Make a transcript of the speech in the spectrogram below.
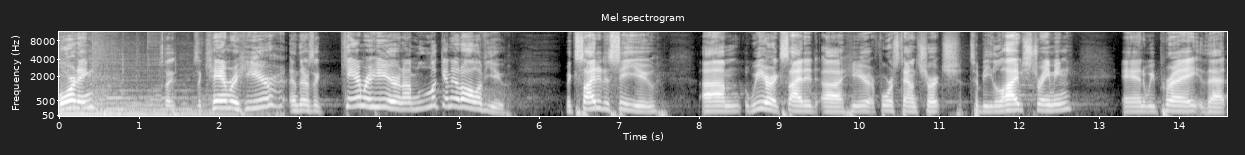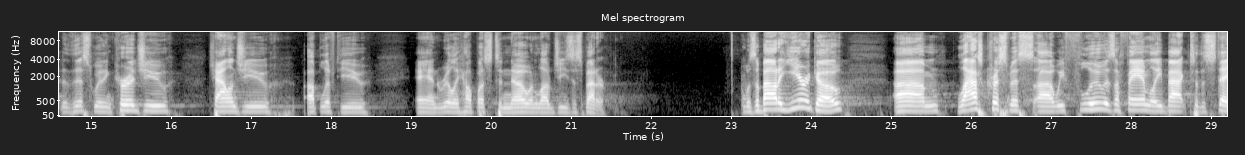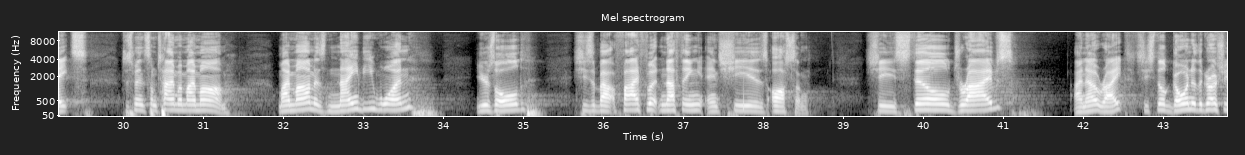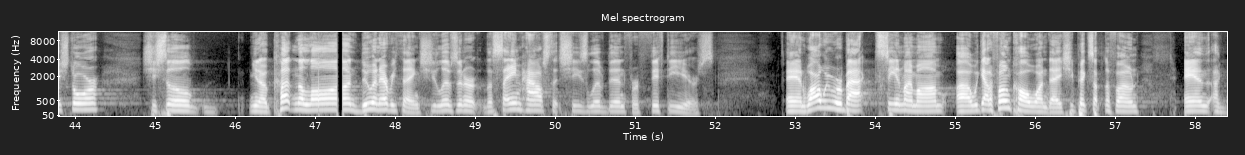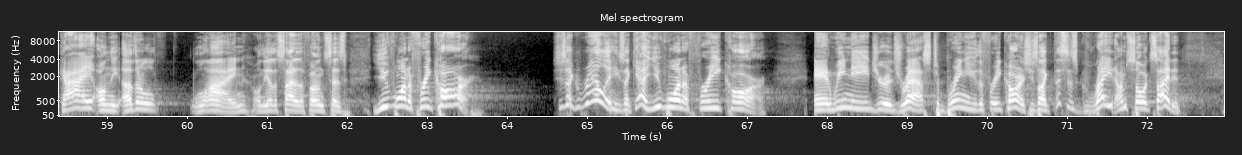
morning. There's a, there's a camera here, and there's a camera here, and I'm looking at all of you. I'm excited to see you. Um, we are excited uh, here at Forest Town Church to be live streaming, and we pray that this would encourage you, challenge you, uplift you, and really help us to know and love Jesus better. It was about a year ago, um, last Christmas, uh, we flew as a family back to the States to spend some time with my mom. My mom is 91 years old. She's about five foot nothing, and she is awesome. She still drives. I know, right? She's still going to the grocery store. She's still, you know, cutting the lawn, doing everything. She lives in her, the same house that she's lived in for 50 years. And while we were back seeing my mom, uh, we got a phone call one day. She picks up the phone, and a guy on the other line, on the other side of the phone, says, You've won a free car. She's like, Really? He's like, Yeah, you've won a free car. And we need your address to bring you the free car. And she's like, This is great. I'm so excited.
